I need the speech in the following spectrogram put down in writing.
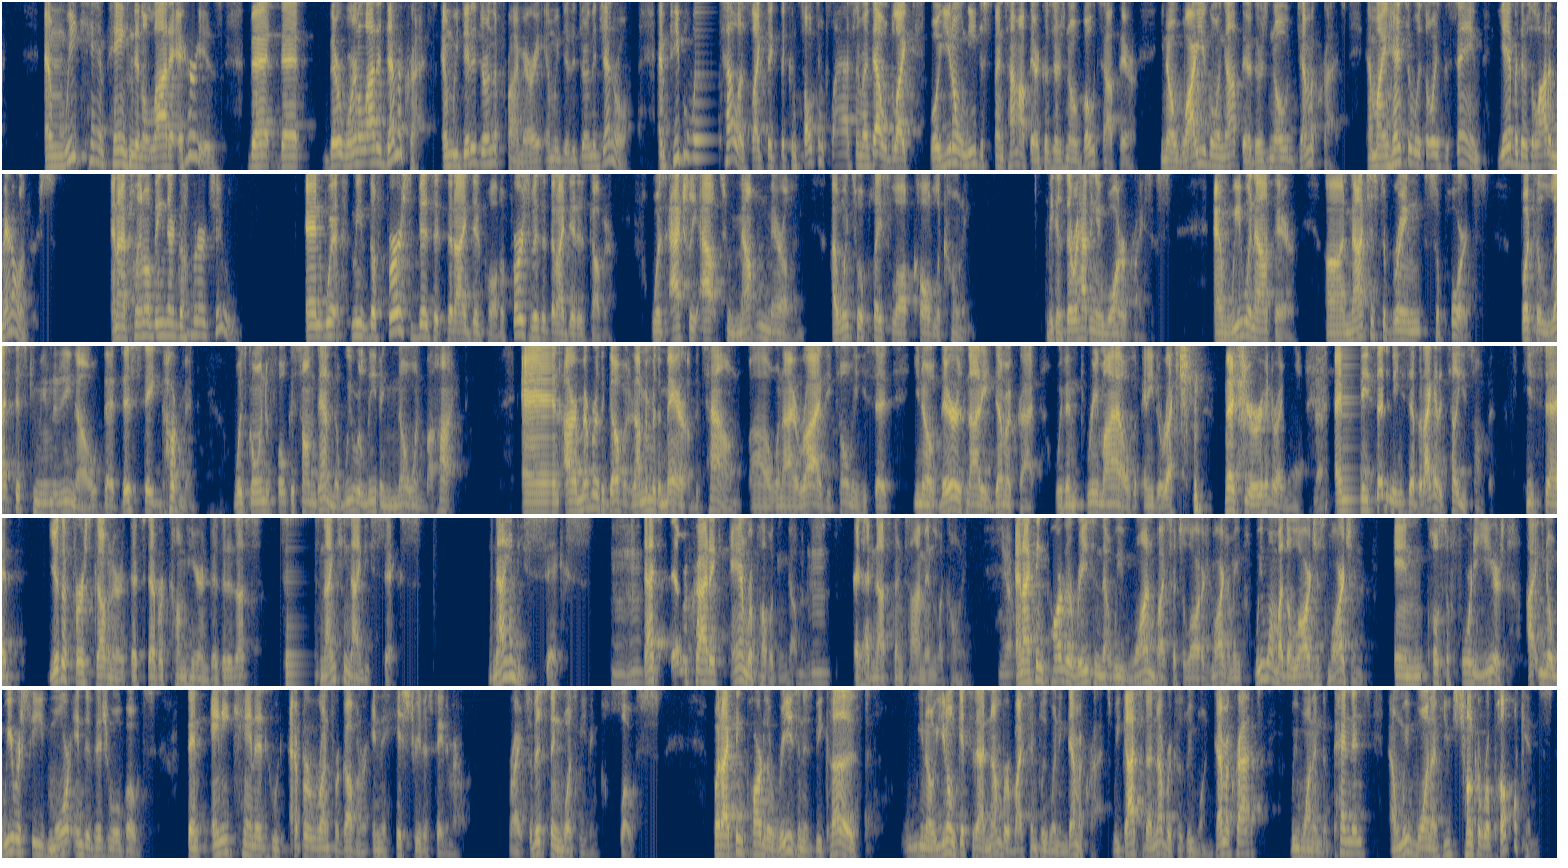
and we campaigned in a lot of areas that that there weren't a lot of Democrats, and we did it during the primary, and we did it during the general. And people would tell us, like the, the consulting class and my dad would be like, well, you don't need to spend time out there because there's no votes out there. You know, why are you going out there? There's no Democrats. And my answer was always the same. Yeah, but there's a lot of Marylanders. And I plan on being their governor too. And I mean, the first visit that I did, Paul, the first visit that I did as governor was actually out to Mountain, Maryland. I went to a place called Lonaconing because they were having a water crisis. And we went out there uh, not just to bring supports, but to let this community know that this state government was going to focus on them, that we were leaving no one behind. And I remember the governor, I remember the mayor of the town uh, when I arrived, he told me, he said, you know, there is not a Democrat within three miles of any direction that you're in right now. Yeah. And he said to me, he said, but I got to tell you something. He said, you're the first governor that's ever come here and visited us since 1996. 96. Mm-hmm. That's Democratic and Republican governors mm-hmm. that had not spent time in Lonaconing. Yep. And I think part of the reason that we won by such a large margin, I mean, we won by the largest margin in close to 40 years. I, you know, we received more individual votes than any candidate who'd ever run for governor in the history of the state of Maryland, right? So this thing wasn't even close. But I think part of the reason is because, you know, you don't get to that number by simply winning Democrats. We got to that number because we won Democrats, we won independents, and we won a huge chunk of Republicans.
